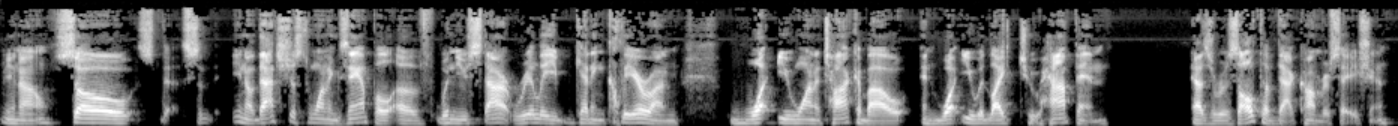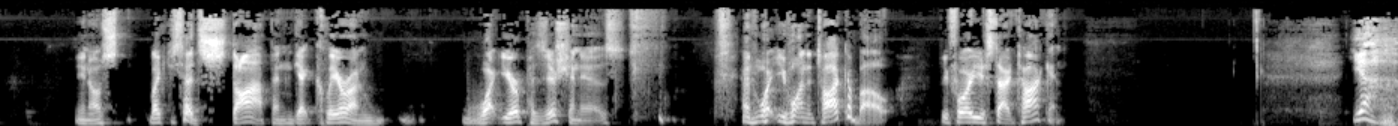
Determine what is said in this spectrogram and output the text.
you know? So, so, you know that's just one example of when you start really getting clear on what you want to talk about and what you would like to happen as a result of that conversation you know like you said stop and get clear on what your position is and what you want to talk about before you start talking yeah,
